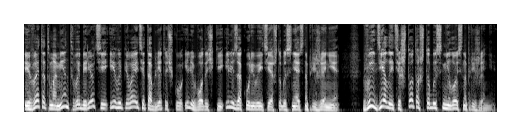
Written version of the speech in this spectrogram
И в этот момент вы берете и выпиваете таблеточку или водочки, или закуриваете, чтобы снять напряжение. Вы делаете что-то, чтобы снялось напряжение.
